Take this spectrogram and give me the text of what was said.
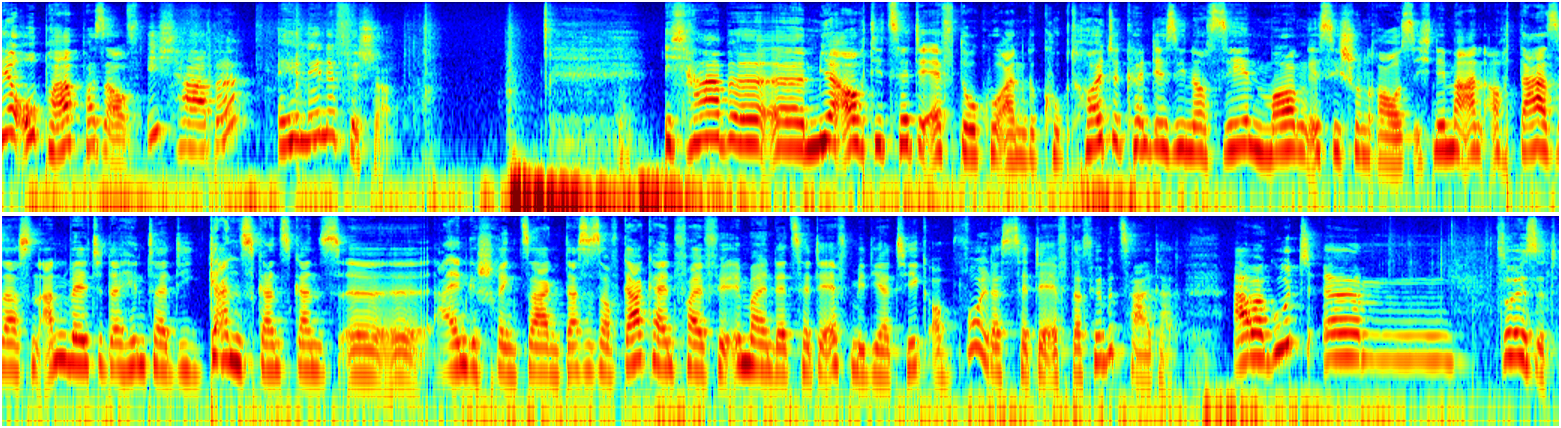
der Opa, pass auf, ich habe Helene Fischer. Ich habe äh, mir auch die ZDF-Doku angeguckt. Heute könnt ihr sie noch sehen, morgen ist sie schon raus. Ich nehme an, auch da saßen Anwälte dahinter, die ganz, ganz, ganz äh, äh, eingeschränkt sagen, das ist auf gar keinen Fall für immer in der ZDF-Mediathek, obwohl das ZDF dafür bezahlt hat. Aber gut, ähm, so ist es.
